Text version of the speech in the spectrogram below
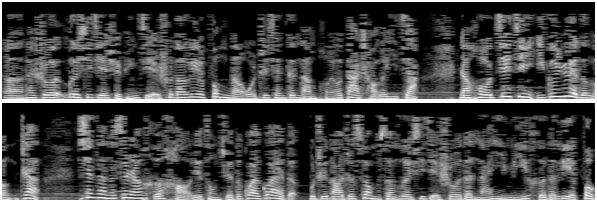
嗯、他说：乐西姐、雪萍姐，说到裂缝呢，我之前跟男朋友大吵了一架，然后接近一个月的冷战，现在呢虽然和好，也总觉得怪怪的，不知道这算不算乐西姐说的难以弥合的裂缝？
